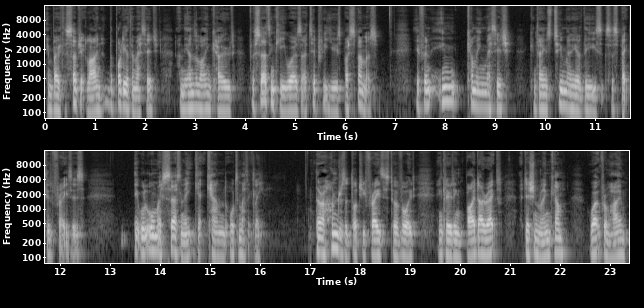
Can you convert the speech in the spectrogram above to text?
in both the subject line, the body of the message, and the underlying code for certain keywords that are typically used by spammers. If an incoming message contains too many of these suspected phrases, it will almost certainly get canned automatically. There are hundreds of dodgy phrases to avoid, including buy direct, additional income, work from home,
